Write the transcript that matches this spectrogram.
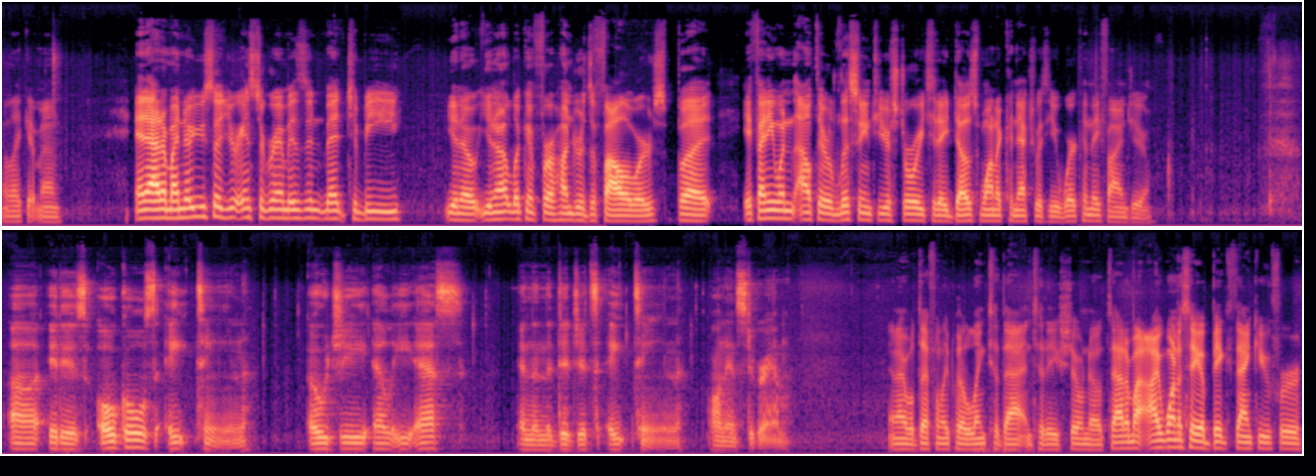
I like it, man. And Adam, I know you said your Instagram isn't meant to be, you know, you're not looking for hundreds of followers, but If anyone out there listening to your story today does want to connect with you, where can they find you? Uh, it is Ogles18, O G L E S, and then the digits 18 on Instagram. And I will definitely put a link to that in today's show notes. Adam, I, I want to say a big thank you for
